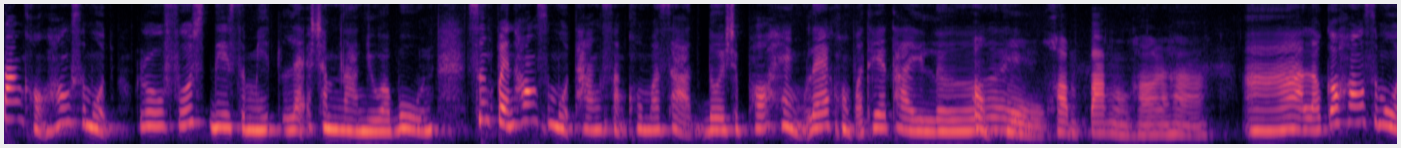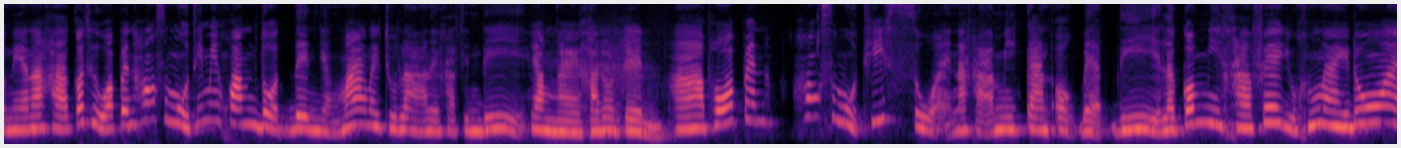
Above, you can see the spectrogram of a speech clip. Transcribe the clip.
ตั้งของห้องสมุดรูฟุสดีสมิธและชำนาญยุวบูลซึ่งเป็นห้องสมุดทางสังคมศาสตร์ โดยเฉพาะแห่งแรกของประเทศไทยเลย โอ้โห ความปังของเขานะคะ อ่าแล้วก็ห้องสมุดเนี้ยนะคะ ก็ถือว่าเป็นห้องสมุดที่มีความโดดเด่นอย่างมากในจุฬาเลยค่ะซินดี้ยังไงคะโดดเด่นอ่าเพราะว่าเป็นห้องสมุดที่สวยนะคะ มีการออกแบบดี แล้วก็มีคาเฟ่อยู่ข้างในด้วย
